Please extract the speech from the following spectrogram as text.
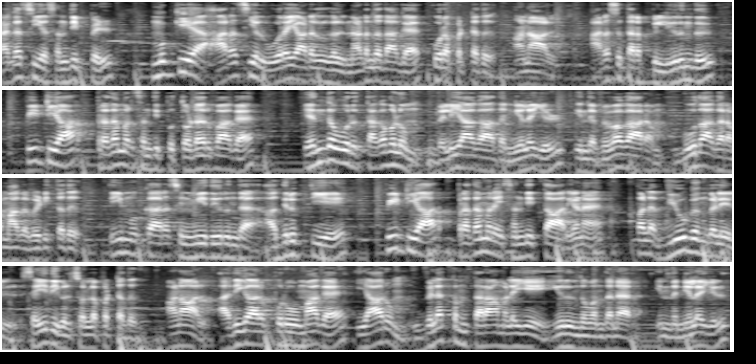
ரகசிய சந்திப்பில் முக்கிய அரசியல் உரையாடல்கள் நடந்ததாக கூறப்பட்டது. ஆனால் அரசு தரப்பில் இருந்து பிடிஆர் பிரதமர் சந்திப்பு தொடர்பாக எந்த ஒரு தகவலும் வெளியாகாத நிலையில் இந்த விவகாரம் பூதாகரமாக வெடித்தது. திமுக அரசின் மீது இருந்த அதிருப்தியே பிடிஆர் பிரதமரை சந்தித்தார் என பல வியூகங்களில் செய்திகள் சொல்லப்பட்டது. ஆனால் அதிகாரப்பூர்வமாக யாரும் விளக்கம் தராமலேயே இருந்து வந்தனர். இந்த நிலையில்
